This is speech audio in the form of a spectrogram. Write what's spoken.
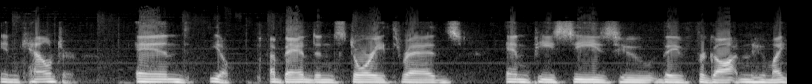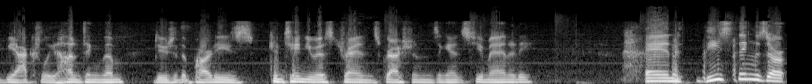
encounter and you know abandoned story threads npcs who they've forgotten who might be actually hunting them due to the party's continuous transgressions against humanity and these things are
